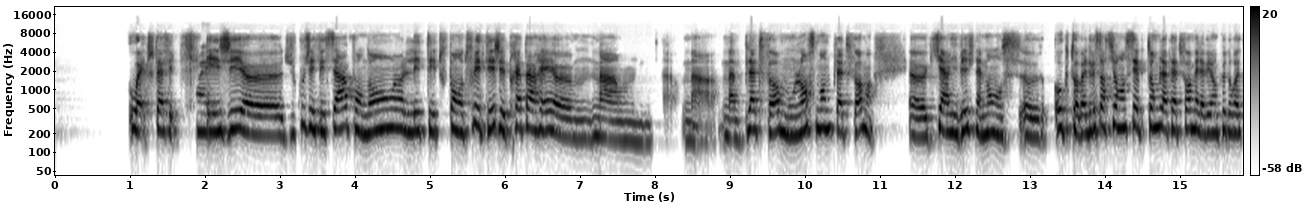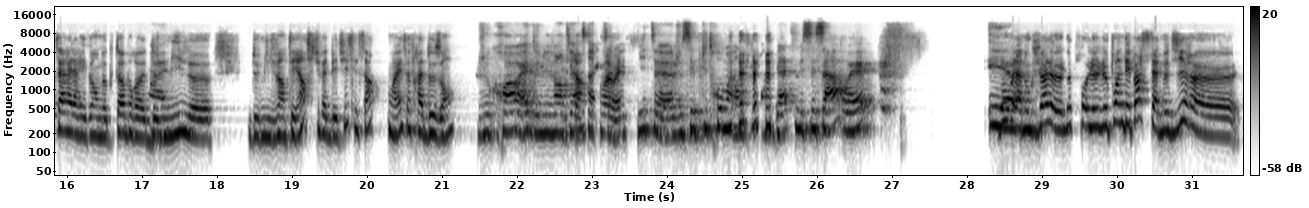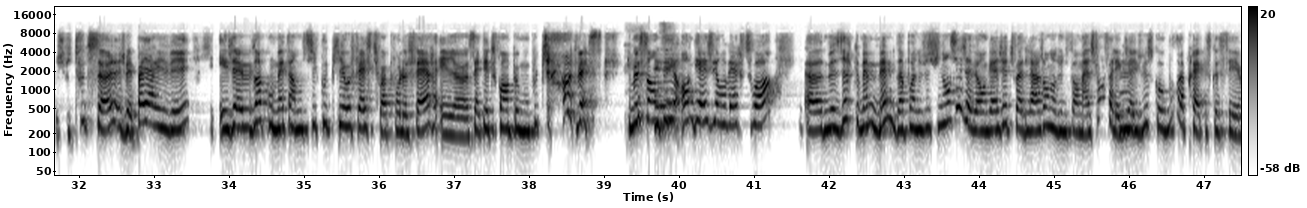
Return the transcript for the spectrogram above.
Ouais, tout à fait. Et j'ai euh, du coup j'ai fait ça pendant l'été, tout pendant tout l'été, j'ai préparé euh, ma, ma ma plateforme, mon lancement de plateforme euh, qui arrivait finalement en euh, octobre. Elle devait sortir en septembre la plateforme, elle avait un peu de retard, elle arrivait en octobre 2000 2021 si tu fais de bêtises, c'est ça? Ouais, ça fera deux ans. Je crois, ouais, 2021, ça, ça ouais, vite. je sais plus trop moi dans date, mais c'est ça, ouais. Et voilà, euh, donc tu vois, le, le, le, point de départ, c'était de me dire, euh, je suis toute seule, je vais pas y arriver, et j'avais besoin qu'on mette un petit coup de pied aux fesses, tu vois, pour le faire. Et euh, ça a été toi un peu mon coup de pied aux fesses. Je me sentais engagée envers toi, euh, de me dire que même, même d'un point de vue financier, j'avais engagé, tu vois, de l'argent dans une formation. Il fallait que mmh. j'aille jusqu'au bout après, parce que c'est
